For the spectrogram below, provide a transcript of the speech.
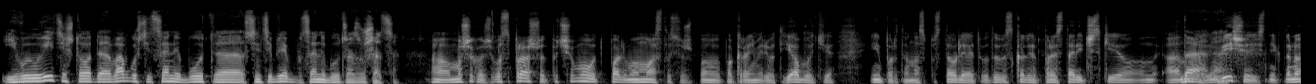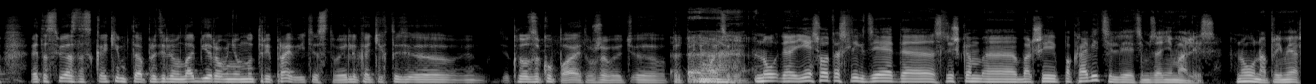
И вы увидите, что в августе цены будут, э, в сентябре цены будут разрушаться. А, Машикович, вас спрашивают, почему вот пальмовое масло все же, по, по крайней мере, вот яблоки импорта нас поставляют. Вот вы сказали про исторические а, да, вещи да. есть некоторые, но это связано с каким-то определенным лоббированием внутри правительства или каких-то, э, кто закупает уже э, предприниматели? Ну, есть отрасли, где слишком э, большие покровители этим занимались. Ну, например,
